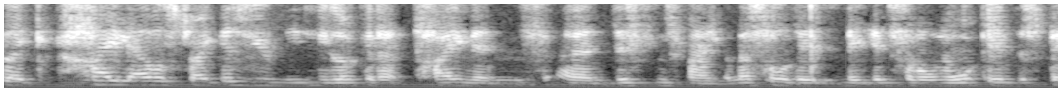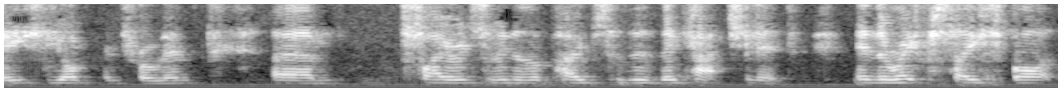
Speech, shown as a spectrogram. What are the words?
like high level strikers, you're looking at timings and distance management. That's all is, making someone walk into space you're controlling, um, firing something in the pipe so that they're catching it in the right precise spot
